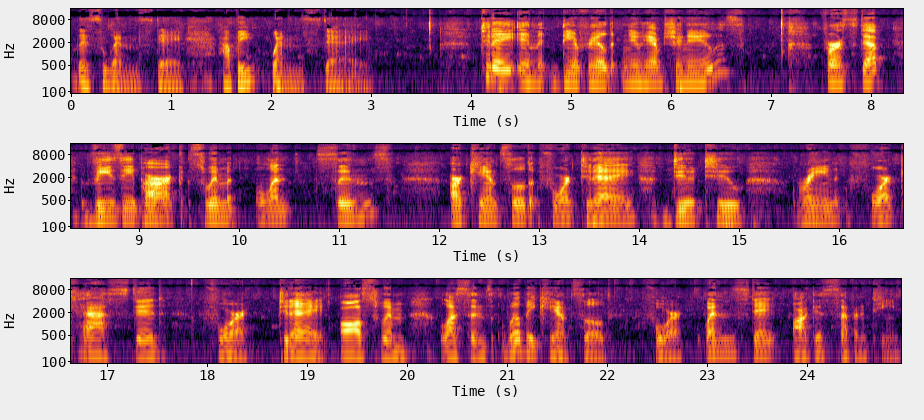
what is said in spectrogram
this Wednesday. Happy Wednesday. Today in Deerfield, New Hampshire News, first up, VZ Park swim lessons are canceled for today due to rain forecasted for today. All swim lessons will be canceled for Wednesday, August 17th,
